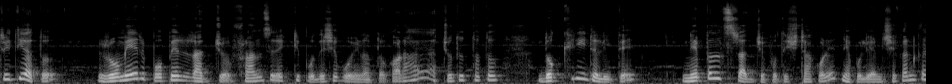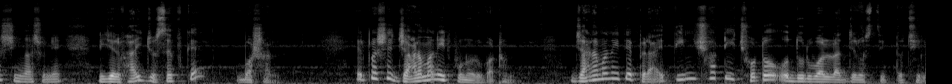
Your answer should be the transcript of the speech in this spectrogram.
তৃতীয়ত রোমের পোপের রাজ্য ফ্রান্সের একটি প্রদেশে পরিণত করা হয় আর চতুর্থত দক্ষিণ ইটালিতে নেপলস রাজ্য প্রতিষ্ঠা করে নেপোলিয়ান সেখানকার সিংহাসনে নিজের ভাই জোসেফকে বসান। এরপর সে জার্মানির পুনর্গঠন। জার্মানিতে প্রায় তিনশোটি ছোট ও দুর্বল রাজ্যের অস্তিত্ব ছিল।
